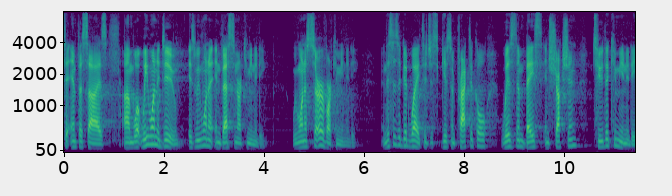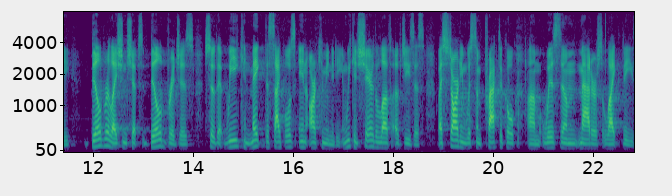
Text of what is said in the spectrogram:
to emphasize um, what we want to do is we want to invest in our community. We want to serve our community. And this is a good way to just give some practical, wisdom based instruction to the community, build relationships, build bridges, so that we can make disciples in our community. And we can share the love of Jesus by starting with some practical um, wisdom matters like these.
